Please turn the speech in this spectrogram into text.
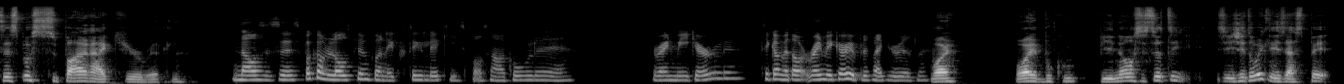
C'est pas super accurate. Là. Non, c'est ça. C'est pas comme l'autre film qu'on a écouté là, qui se passait en cours, là. Rainmaker, là. C'est comme, mettons, Rainmaker est plus accurate, là. Ouais. Ouais, beaucoup. Puis non, c'est ça, j'ai trouvé que les aspects,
